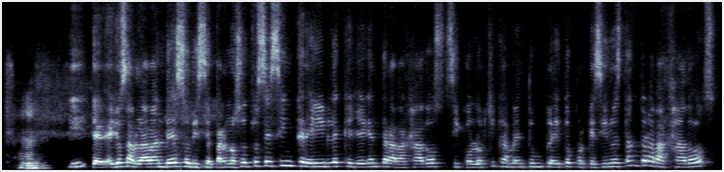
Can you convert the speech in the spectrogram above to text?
Sí, ellos hablaban de eso, dice, para nosotros es increíble que lleguen trabajados psicológicamente un pleito, porque si no están trabajados,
